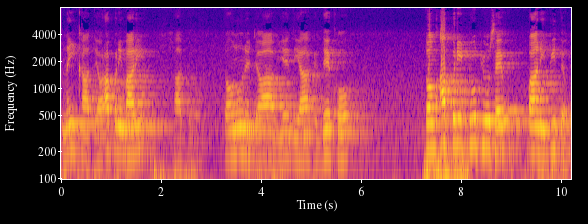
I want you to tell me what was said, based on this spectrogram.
نہیں کھاتے اور اپنی ماری کھاتے ہو۔ تو انہوں نے جواب یہ دیا کہ دیکھو تم اپنی ٹوٹیوں سے پانی پیتے ہو۔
